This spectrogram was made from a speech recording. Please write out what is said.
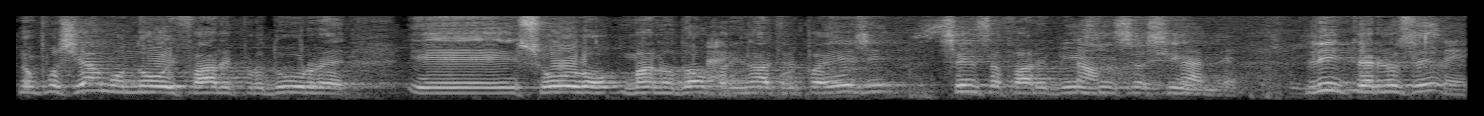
Non possiamo noi fare produrre eh, solo manodopera in altri paesi senza fare business No, assieme. L'internazio- Sì.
